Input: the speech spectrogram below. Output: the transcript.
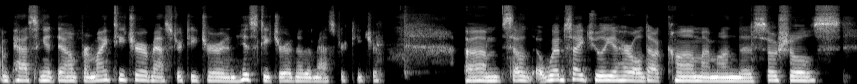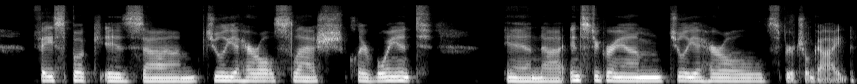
I'm passing it down from my teacher, master teacher, and his teacher, another master teacher. Um, so website juliaharrell.com. I'm on the socials. Facebook is um, Julia Harrell slash clairvoyant and uh, Instagram, Julia Harrell Spiritual Guide.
